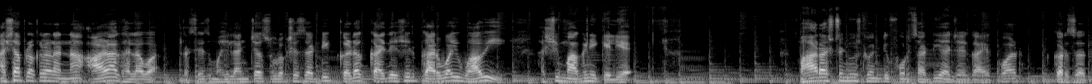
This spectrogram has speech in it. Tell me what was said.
अशा प्रकरणांना आळा घालावा तसेच महिलांच्या सुरक्षेसाठी कडक कायदेशीर कारवाई व्हावी अशी मागणी केली आहे. महाराष्ट्र न्यूज ट्वेंटी फोरसाठी अजय गायकवाड कर्जत.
